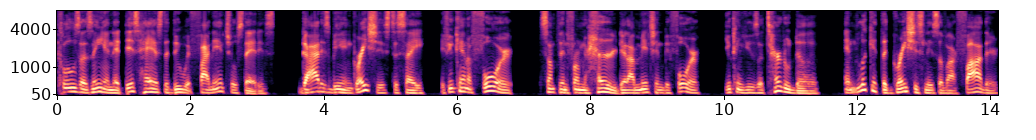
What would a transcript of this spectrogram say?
clues us in that this has to do with financial status. God is being gracious to say, if you can't afford something from the herd that I mentioned before, you can use a turtle dove. And look at the graciousness of our Father,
